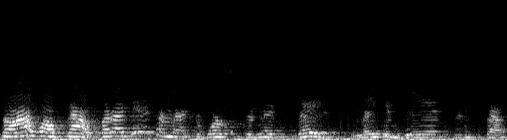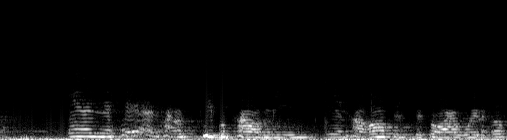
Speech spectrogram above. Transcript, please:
So I walked out, but I did come back to work the next day, making beds and stuff. And the head housekeeper called me in her office before I went up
